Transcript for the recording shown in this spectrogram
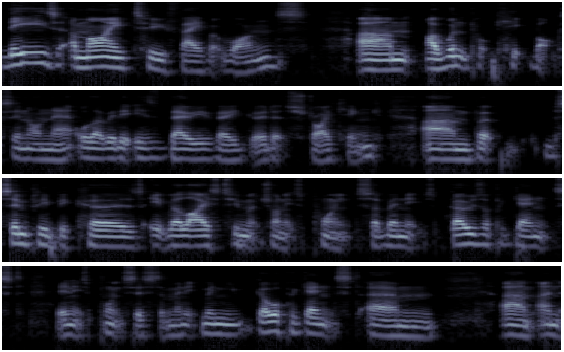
these are my two favorite ones. Um, I wouldn't put kickboxing on there, although it is very, very good at striking. Um, but simply because it relies too much on its points. So when it goes up against in its point system, and it, when you go up against um, um,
